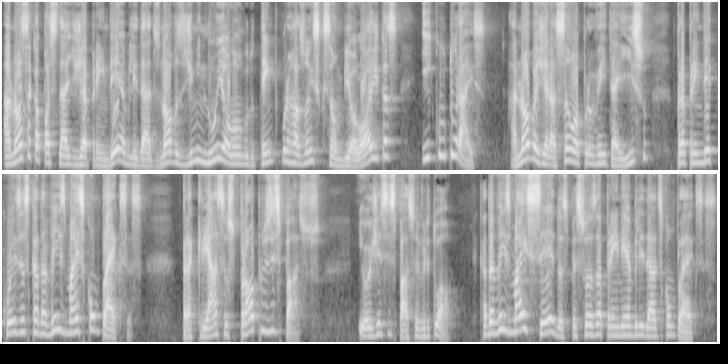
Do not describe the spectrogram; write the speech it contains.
a nossa capacidade de aprender habilidades novas diminui ao longo do tempo por razões que são biológicas e culturais. A nova geração aproveita isso para aprender coisas cada vez mais complexas, para criar seus próprios espaços. E hoje esse espaço é virtual. Cada vez mais cedo as pessoas aprendem habilidades complexas.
